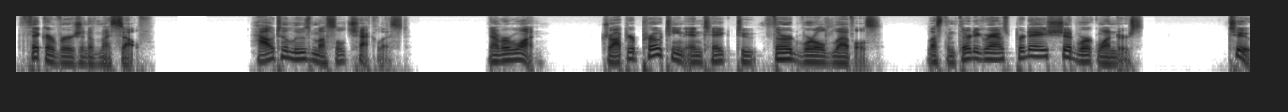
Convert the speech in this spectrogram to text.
thicker version of myself. How to lose muscle checklist. Number one, drop your protein intake to third world levels. Less than 30 grams per day should work wonders. Two,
